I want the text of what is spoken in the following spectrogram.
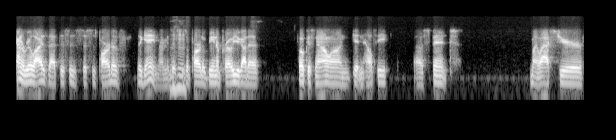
kind of realize that this is this is part of the game. I mean, this Mhm. is a part of being a pro. You got to focus now on getting healthy. Uh, spent my last year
